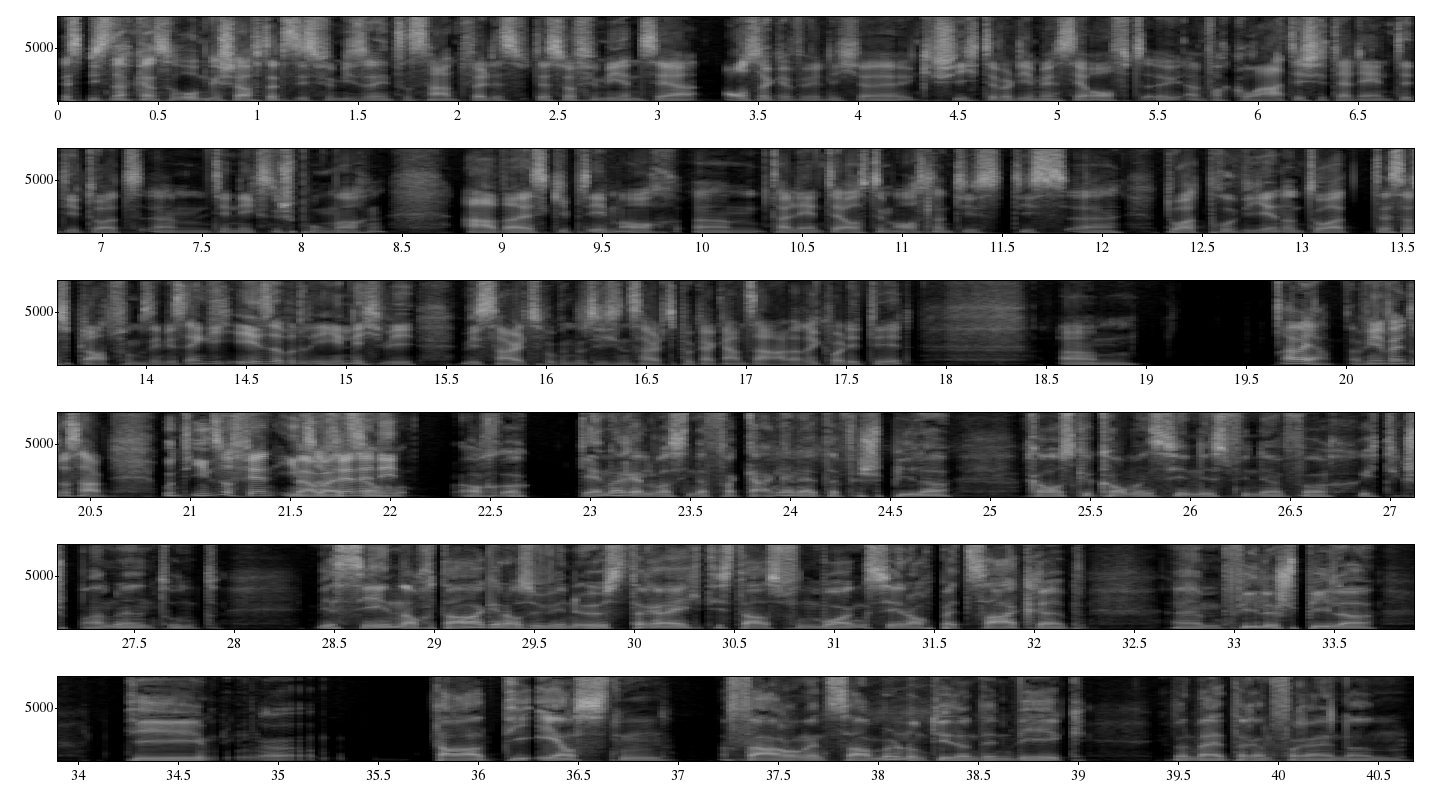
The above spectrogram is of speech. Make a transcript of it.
es bis nach ganz nach oben geschafft hat. Das ist für mich so interessant, weil das, das war für mich eine sehr außergewöhnliche Geschichte, weil die haben ja sehr oft äh, einfach kroatische Talente, die dort ähm, den nächsten Sprung machen. Aber es gibt eben auch ähm, Talente aus dem Ausland, die es äh, dort probieren und dort das als Plattform sehen. Ist eigentlich eh so ein bisschen ähnlich wie, wie Salzburg und natürlich in Salzburg eine ganz andere Qualität. Ähm, aber ja, auf jeden Fall interessant. Und insofern, Na, insofern jetzt eine, auch, auch, auch generell, was in der Vergangenheit da für Spieler rausgekommen sind, ist, finde ich einfach richtig spannend. Und wir sehen auch da, genauso wie in Österreich, die Stars von morgen sehen, auch bei Zagreb ähm, viele Spieler, die äh, da die ersten Erfahrungen sammeln und die dann den Weg über einen weiteren Verein dann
